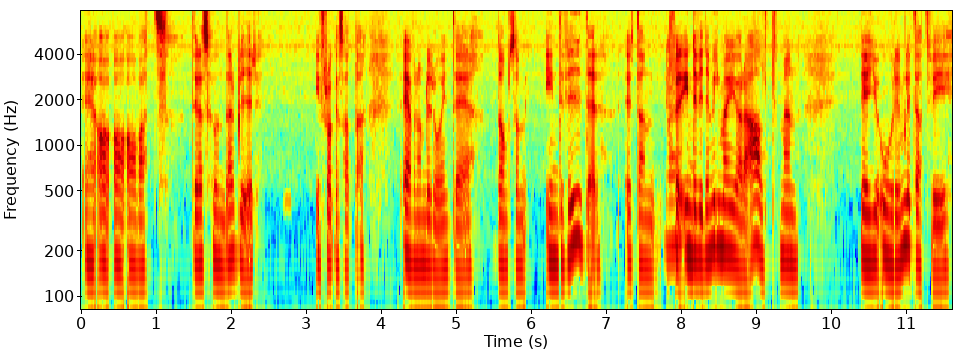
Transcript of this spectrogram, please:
Eh, av, av, att deras hundar blir ifrågasatta. Även om det då inte är de som individer. Utan Nej. för individen vill man ju göra allt men det är ju orimligt att vi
